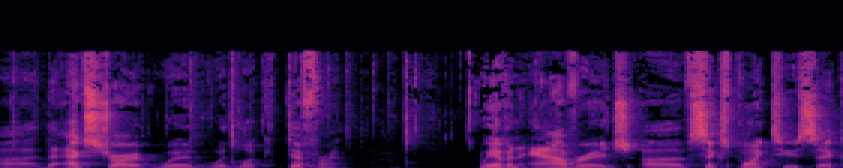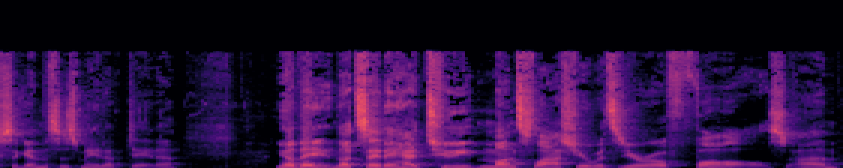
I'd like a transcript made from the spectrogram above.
Uh, the X chart would, would look different. We have an average of 6.26. Again, this is made up data. You know, they let's say they had two months last year with zero falls. Um,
